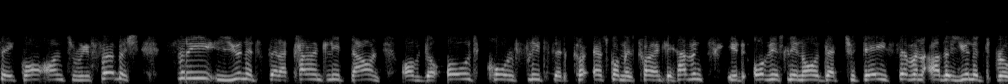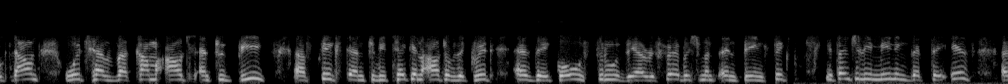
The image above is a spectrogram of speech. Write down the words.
they go on to refurbish three units that are currently down of the old coal fleet that Eskom is currently having. You obviously know that today seven other units broke down, which have uh, come out and to be uh, fixed and to be taken out of the grid as they go through their refurbishment and being fixed. Essentially meaning that there is a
